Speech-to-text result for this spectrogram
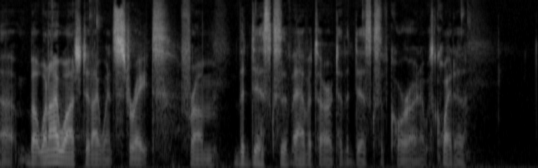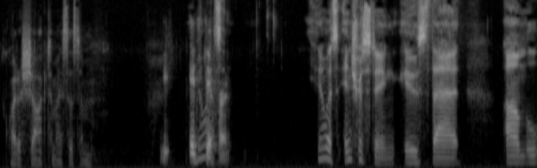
uh, but when I watched it, I went straight from the discs of Avatar to the discs of Korra, and it was quite a quite a shock to my system. It's You know, it's- different. You know what's interesting is that um,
